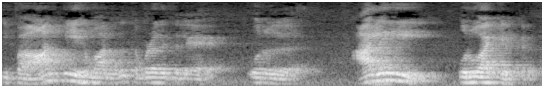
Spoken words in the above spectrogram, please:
இப்போ ஆன்மீகமானது தமிழகத்திலே ஒரு அலை உருவாக்கி இருக்கிறது.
